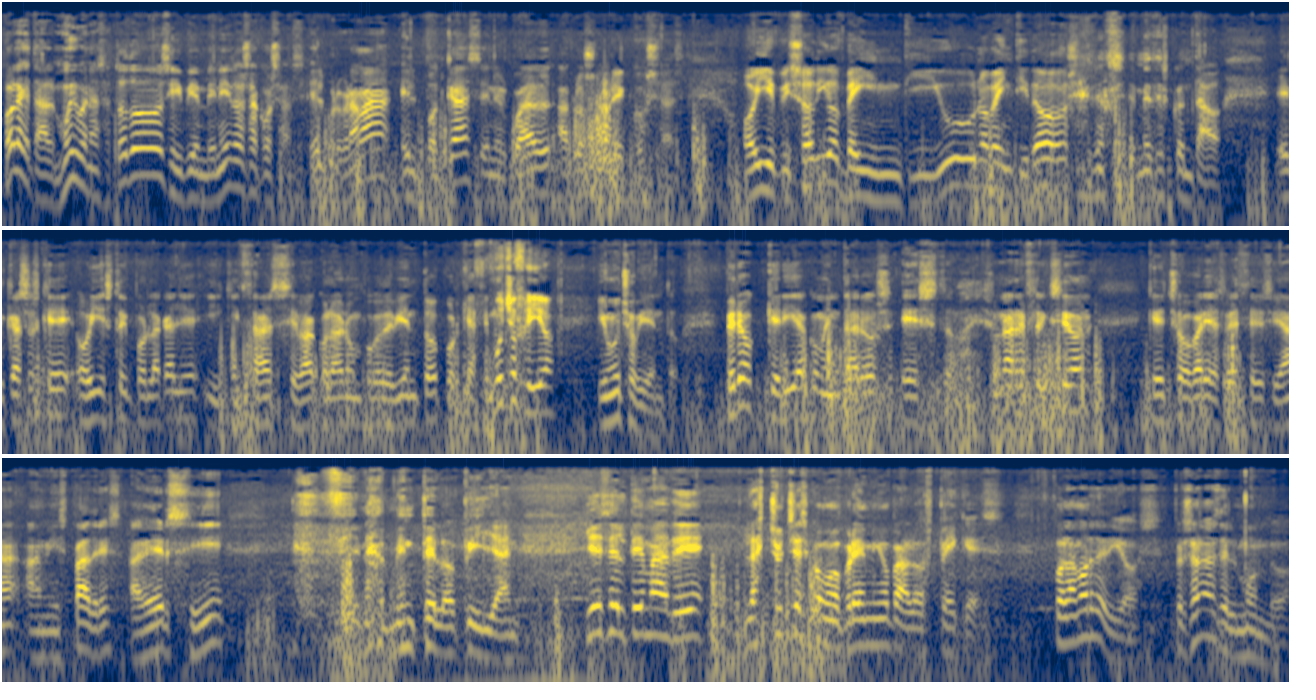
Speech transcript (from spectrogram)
Hola, ¿qué tal? Muy buenas a todos y bienvenidos a Cosas, el programa, el podcast en el cual hablo sobre cosas. Hoy episodio 21, 22, no sé, me he descontado. El caso es que hoy estoy por la calle y quizás se va a colar un poco de viento porque hace mucho frío y mucho viento. Pero quería comentaros esto. Es una reflexión que he hecho varias veces ya a mis padres, a ver si finalmente lo pillan. Y es el tema de las chuches como premio para los peques. Por el amor de Dios, personas del mundo,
